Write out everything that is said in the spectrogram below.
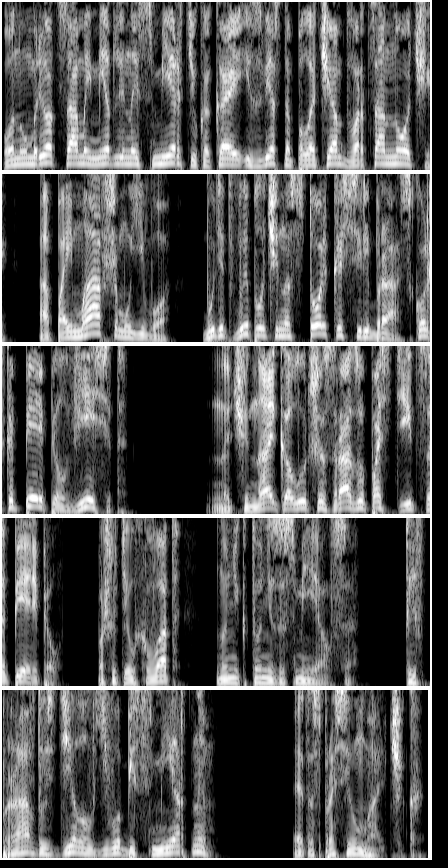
он умрет самой медленной смертью, какая известна палачам Дворца Ночи, а поймавшему его будет выплачено столько серебра, сколько перепел весит». «Начинай-ка лучше сразу поститься, перепел», — пошутил Хват, но никто не засмеялся. Ты вправду сделал его бессмертным?» Это спросил мальчик.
